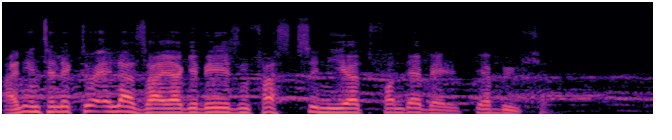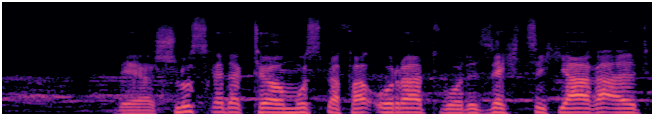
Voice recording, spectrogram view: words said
Ein Intellektueller sei er gewesen, fasziniert von der Welt der Bücher. Der Schlussredakteur Mustafa Urat wurde 60 Jahre alt.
